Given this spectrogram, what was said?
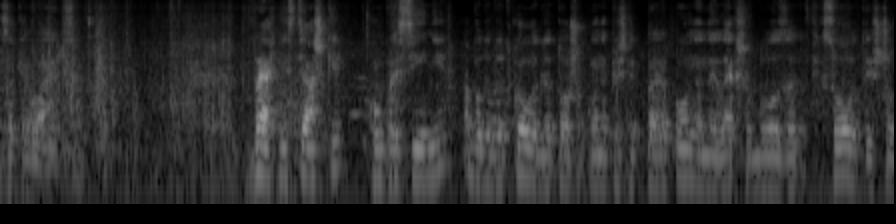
закривається. Верхні стяжки компресійні або додатково для того, щоб коли переповнений, легше було зафіксовувати, щоб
